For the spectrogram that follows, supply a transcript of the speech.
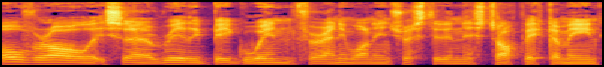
overall it's a really big win for anyone interested in this topic. I mean,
